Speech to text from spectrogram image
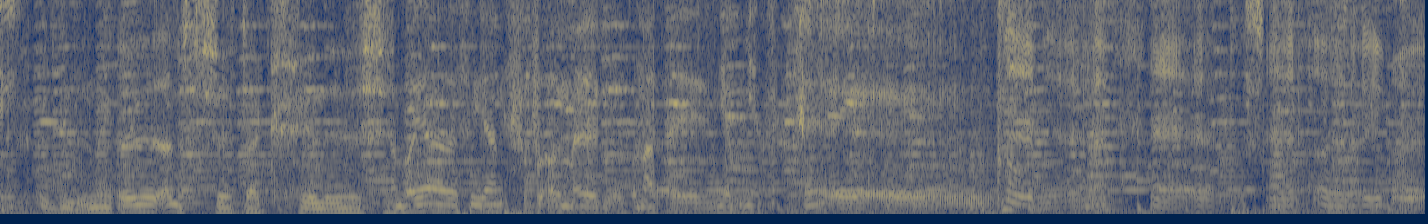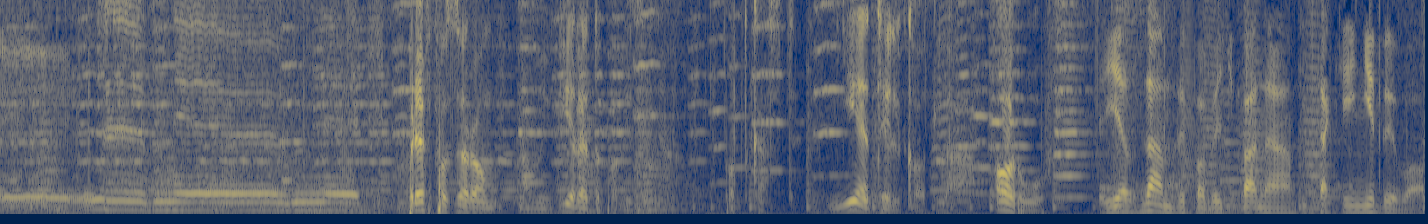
E, tak. No bo ja, ja ona, e, nie, nie, Wbrew pozorom mamy wiele do powiedzenia. Podcast nie tylko dla orłów. Ja znam wypowiedź pana, takiej nie było.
